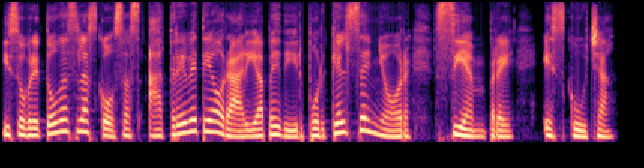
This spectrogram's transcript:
Y sobre todas las cosas, atrévete a orar y a pedir porque el Señor siempre escucha.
